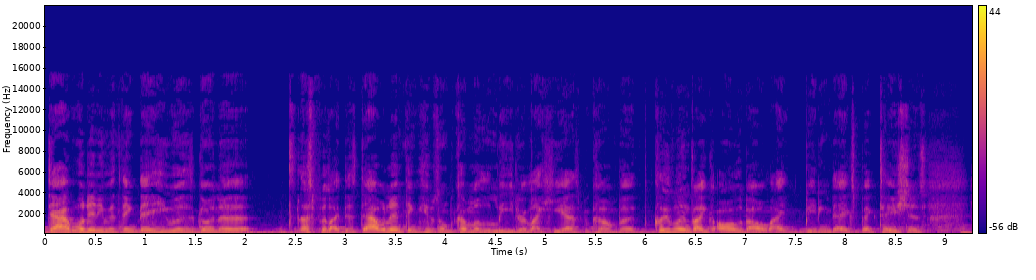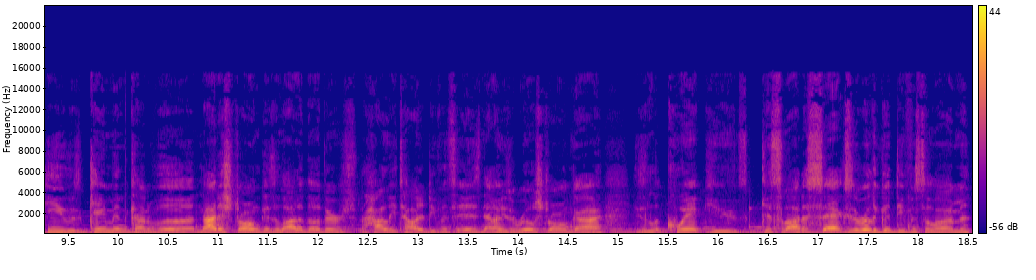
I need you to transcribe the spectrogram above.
Dabo didn't even think that he was going to let's put it like this. Dabo didn't think he was gonna become a leader like he has become, but Cleveland's like all about like beating the expectations. He was came in kind of a not as strong as a lot of the other highly talented defenses. Now he's a real strong guy. He's a little quick. He gets a lot of sacks. He's a really good defensive lineman.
